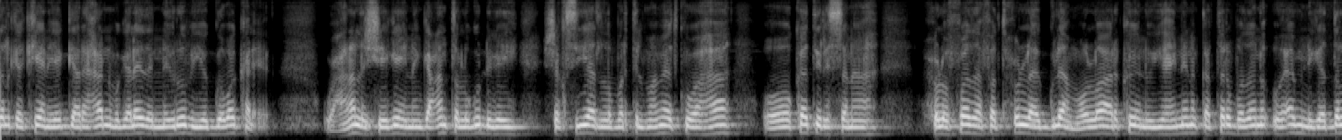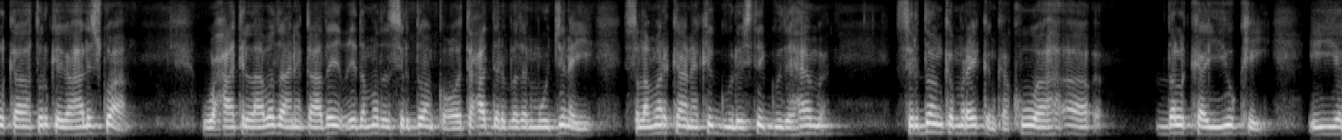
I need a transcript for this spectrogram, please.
dalka kenya gaar ahaan magaalada nairobi iyo goobo kale waxaana la sheegay in gacanta lagu dhigay shakhsiyaad la bartilmaameedku ahaa oo ka tirsanaa xulufada fatxullah gulaam oo loo arko inuu yahay nin khatar badan oo amniga dalka turkiga halis ku ah. Waxaa tillaabadani qaaday ciidamada sirdoonka oo taxadar badan muujinayay islamarkaana ka guuleystay guud ahaan sirdoonka maraykanka kuwa dalka u k iyo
